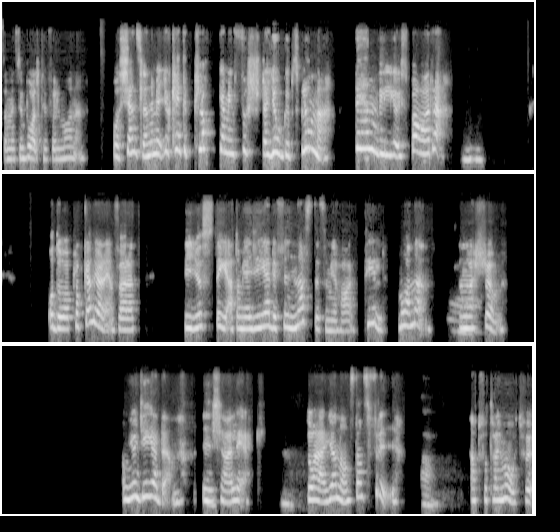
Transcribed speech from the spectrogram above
som en symbol till fullmånen. Och känslan mig, jag kan inte plocka min första jordgubbsblomma! Den vill jag ju spara! Mm. Och då plockade jag den för att det är just det att om jag ger det finaste som jag har till månen, universum. Om jag ger den i kärlek, Mm. då är jag någonstans fri Ja. att få ta emot. För,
